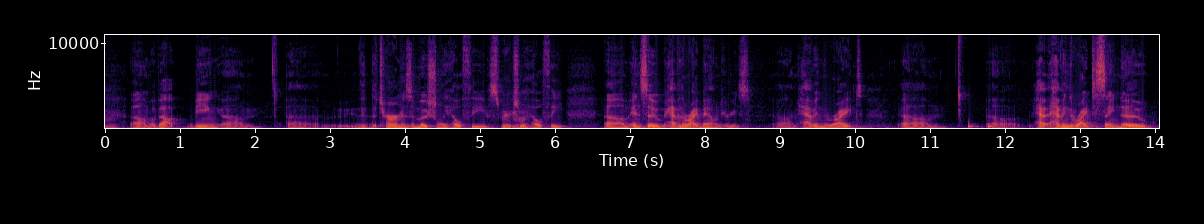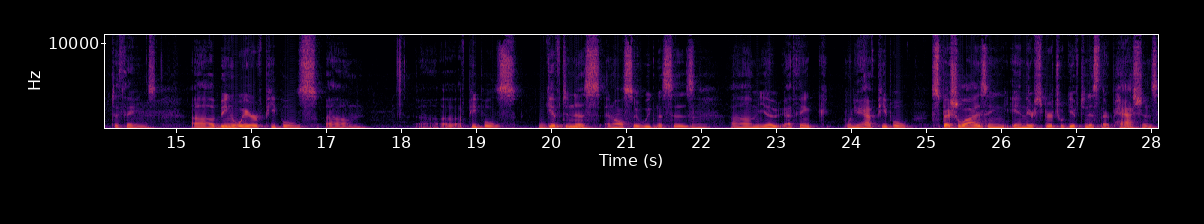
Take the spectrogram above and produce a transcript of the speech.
mm. um, about being. Um, uh, the, the, term is emotionally healthy, spiritually mm-hmm. healthy, um, and so having the right boundaries, um, having the right um, uh, ha- having the right to say no to things, uh, being aware of people's um, uh, of people's giftedness and also weaknesses. Mm. Um, you know, I think when you have people specializing in their spiritual giftedness and their passions,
